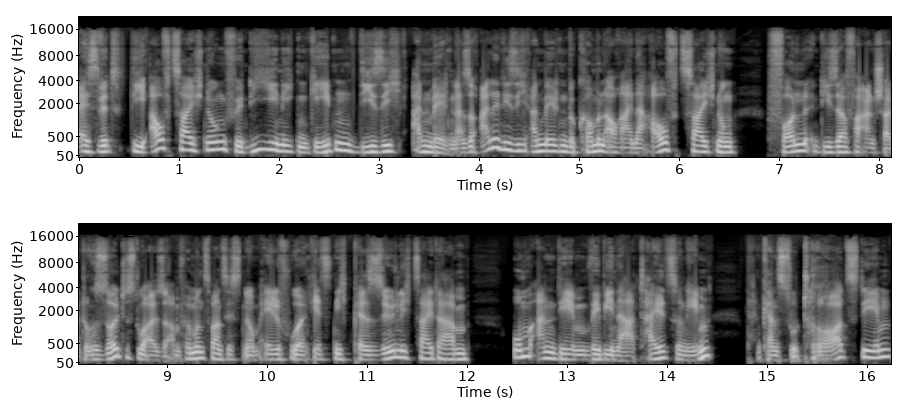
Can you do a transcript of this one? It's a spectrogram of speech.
es wird die Aufzeichnung für diejenigen geben, die sich anmelden. Also alle, die sich anmelden, bekommen auch eine Aufzeichnung von dieser Veranstaltung. Solltest du also am 25. um 11 Uhr jetzt nicht persönlich Zeit haben, um an dem Webinar teilzunehmen, dann kannst du trotzdem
